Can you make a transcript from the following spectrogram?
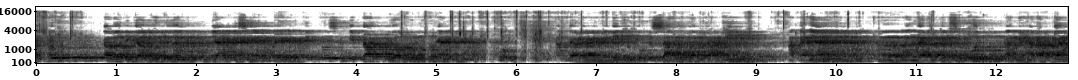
itu kalau digabung dengan 20 m. Oh, anggaran ini cukup besar buat kami, makanya eh, anggaran tersebut kami harapkan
